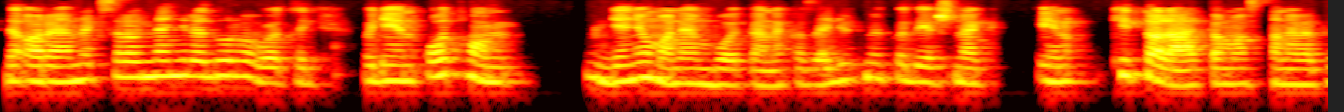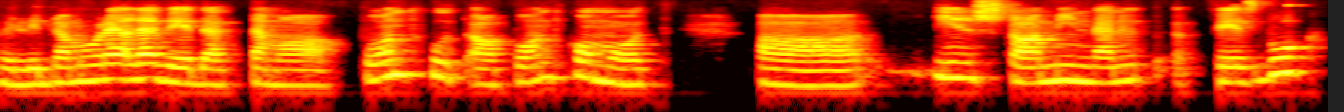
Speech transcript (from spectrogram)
De arra emlékszel, hogy mennyire durva volt, hogy, hogy én otthon ugye nyoma nem volt ennek az együttműködésnek, én kitaláltam azt a nevet, hogy Libramore, levédettem a .hu-t, a .com-ot, a Insta, mindenütt, Facebook,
